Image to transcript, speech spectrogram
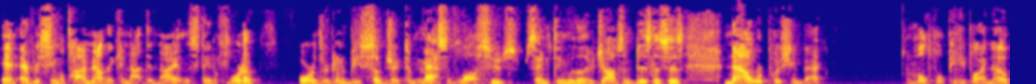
And every single time now they cannot deny it in the state of Florida or they're going to be subject to massive lawsuits. Same thing with other jobs and businesses. Now we're pushing back multiple people I know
